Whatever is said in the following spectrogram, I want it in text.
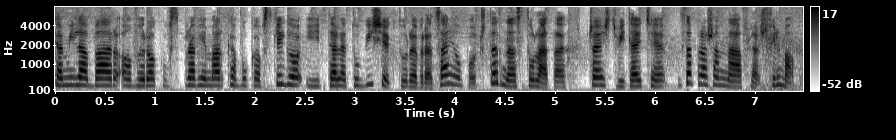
Kamila Bar o wyroku w sprawie Marka Bukowskiego i Teletubisie, które wracają po 14 latach. Cześć, witajcie. Zapraszam na flash filmowy.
